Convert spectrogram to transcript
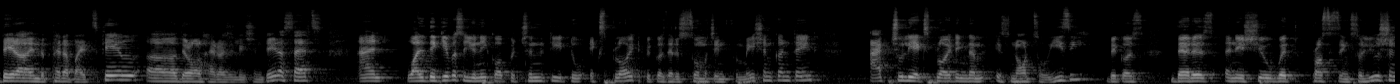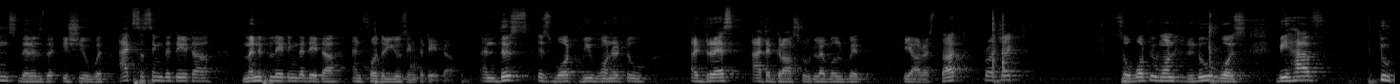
data in the petabyte scale. Uh, they're all high resolution data sets. And while they give us a unique opportunity to exploit because there is so much information contained, actually exploiting them is not so easy because there is an issue with processing solutions. There is the issue with accessing the data, manipulating the data, and further using the data. And this is what we wanted to address at a grassroots level with the RSDAT project. So what we wanted to do was we have two,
